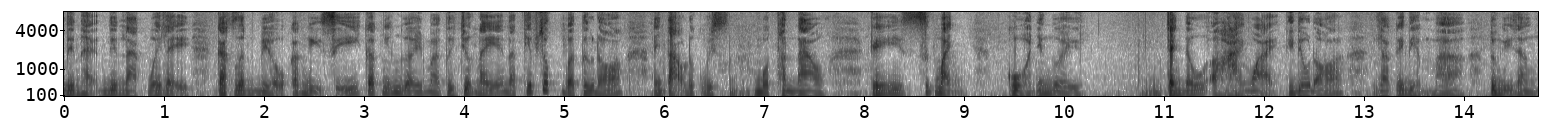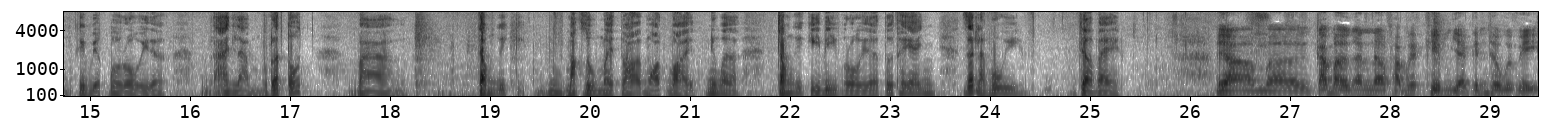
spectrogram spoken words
liên hệ, liên lạc với lại các dân biểu, các nghị sĩ, các những người mà từ trước nay anh đã tiếp xúc và từ đó anh tạo được một phần nào cái sức mạnh của những người tranh đấu ở hải ngoại. Thì điều đó là cái điểm mà tôi nghĩ rằng cái việc vừa rồi đó, anh làm rất tốt. Và trong cái mặc dù mệt mỏi mệt mỏi, nhưng mà trong cái kỳ đi vừa rồi tôi thấy anh rất là vui trở về. Yeah, dạ, cảm ơn anh ờ, Phạm Khắc Kim và kính thưa quý vị.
